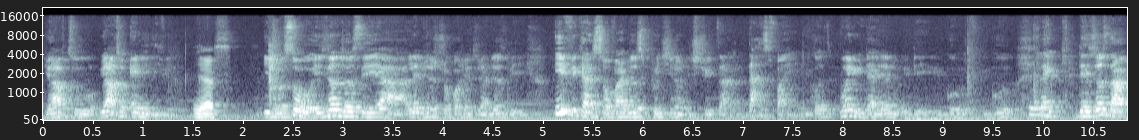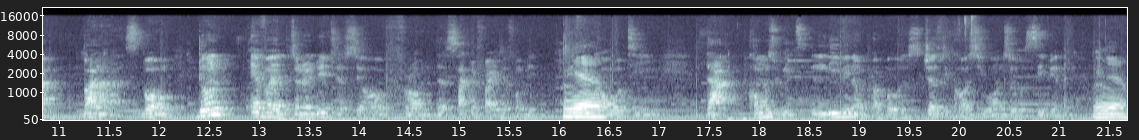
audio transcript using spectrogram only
you have to, you have to earn a living. Yes. You know, so it's not just say, yeah, let me just throw caution to you and just be. If you can survive just preaching on the street, and that's fine because when you die, at the end of the day, you go, you go. Like there's just that balance, but don't ever exonerate yourself from the sacrifice or from the Yeah. That comes with living on purpose just because you want to save your life. Yeah.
